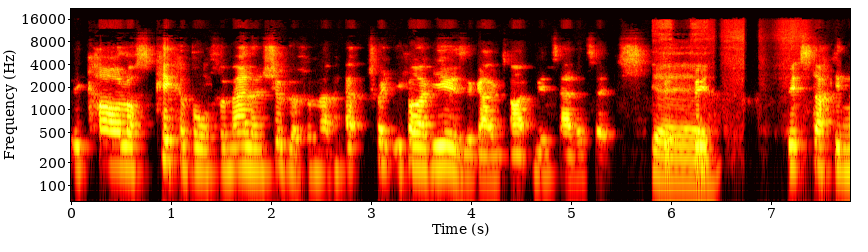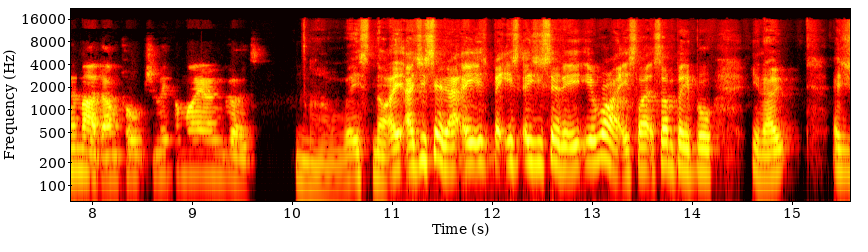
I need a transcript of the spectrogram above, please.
the Carlos Kickaball from Alan Sugar from about 25 years ago type mentality. Yeah, bit, yeah, bit, yeah. bit stuck in the mud, unfortunately, for my own good. No, it's not. As you said, it's, it's, as you said, you're right. It's like some people, you know, as you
